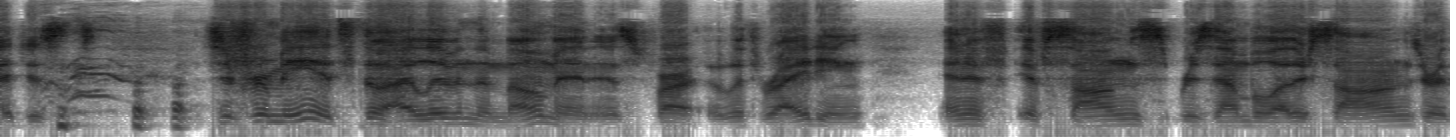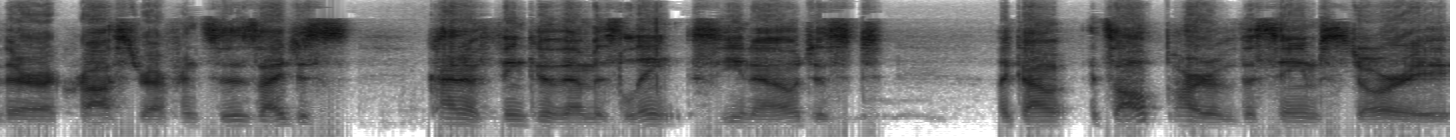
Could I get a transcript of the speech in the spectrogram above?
I just so for me, it's the I live in the moment as far with writing, and if if songs resemble other songs or there are cross references, I just kind of think of them as links, you know, just like I'm, it's all part of the same story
